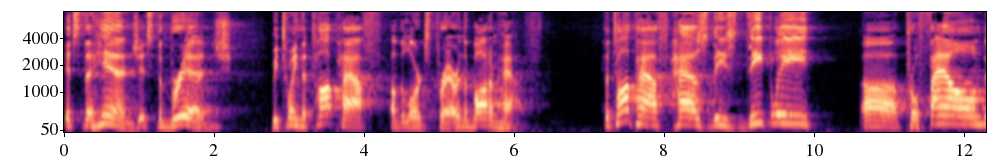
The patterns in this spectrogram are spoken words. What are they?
It's the hinge, it's the bridge between the top half of the Lord's Prayer and the bottom half. The top half has these deeply uh, profound,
